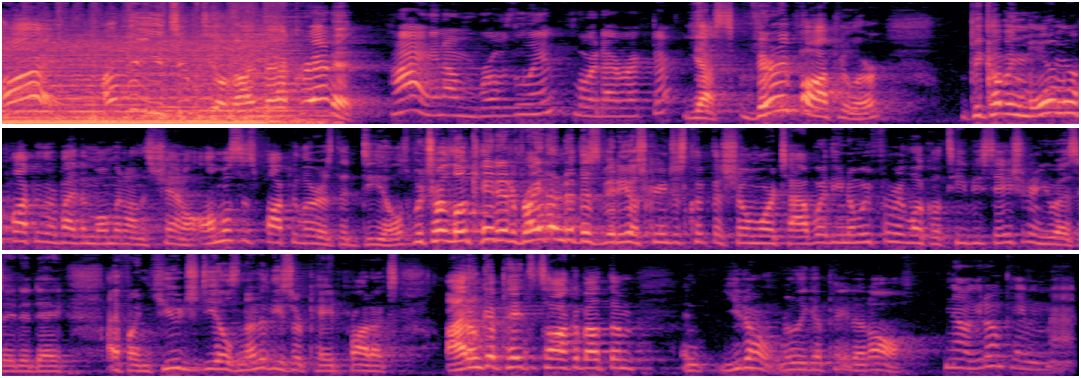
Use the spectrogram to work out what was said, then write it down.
Hi, I'm the YouTube deal guy, Matt Granite. Hi, and I'm Rosalind, floor director. Yes, very popular. Becoming more and more popular by the moment on this channel, almost as popular as the deals, which are located right under this video screen. Just click the show more tab. Whether you know me from your local TV station or USA Today, I find huge deals. None of these are paid products. I don't get paid to talk about them, and you don't really get paid at all. No, you don't pay me, Matt.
